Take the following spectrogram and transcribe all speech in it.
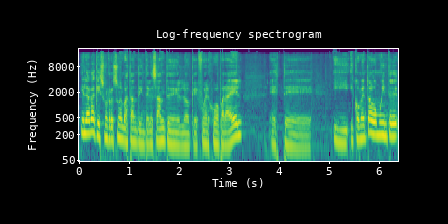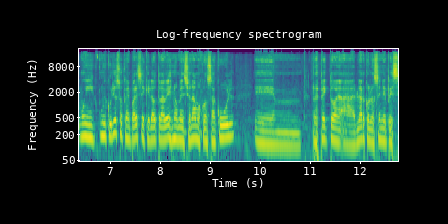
Y la verdad que hizo un resumen bastante interesante de lo que fue el juego para él. Este. Y, comentó algo muy, muy, muy curioso que me parece que la otra vez no mencionamos con Sakul. eh, respecto a, hablar con los NPC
